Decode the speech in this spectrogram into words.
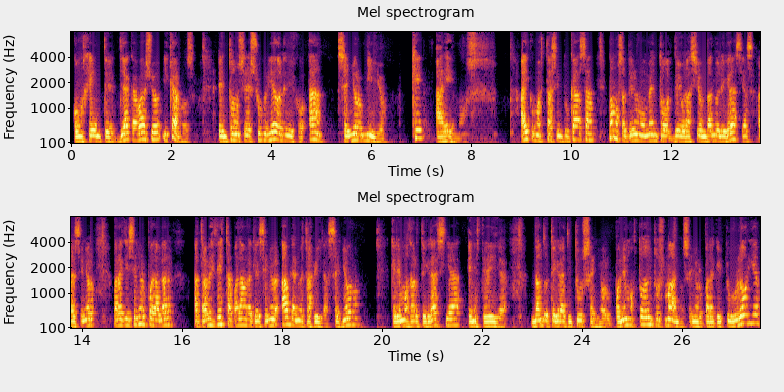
con gente de a caballo y carros. Entonces su criado le dijo, ah, Señor mío, ¿qué haremos? Ahí como estás en tu casa, vamos a tener un momento de oración dándole gracias al Señor para que el Señor pueda hablar a través de esta palabra que el Señor habla en nuestras vidas. Señor, queremos darte gracia en este día, dándote gratitud, Señor. Ponemos todo en tus manos, Señor, para que tu gloria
